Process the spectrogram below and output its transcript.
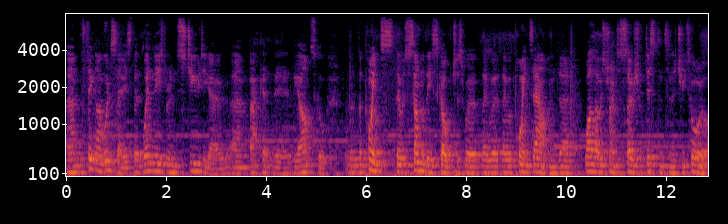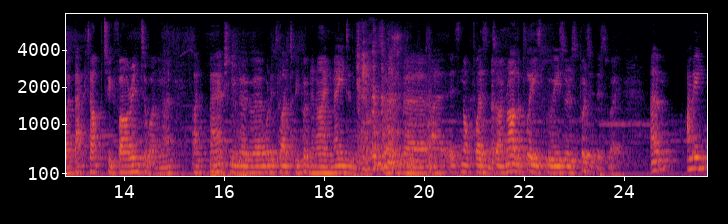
Um, the thing I would say is that when these were in the studio um, back at the, the art school, the, the, points, there was some of these sculptures were, they were, they were points out and uh, while I was trying to social distance in the tutorial, I backed up too far into one and I, I, I actually know uh, what it's like to be put in an Iron Maiden. of, uh, I, it's not pleasant. So I'm rather pleased Louisa has put it this way. Um, I mean,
